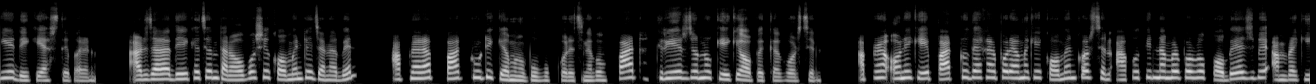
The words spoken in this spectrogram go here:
গিয়ে দেখে আসতে পারেন। আর যারা দেখেছেন, তারা অবশ্যই কমেন্টে জানাবেন আপনারা পার্ট টুটি কেমন উপভোগ করেছেন এবং পার্ট থ্রি এর জন্য কে কে অপেক্ষা করছেন। আপনারা অনেকে পার্ট টু দেখার পরে আমাকে কমেন্ট করছেন আপু তিন নাম্বার পর্ব কবে আসবে, আমরা কি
